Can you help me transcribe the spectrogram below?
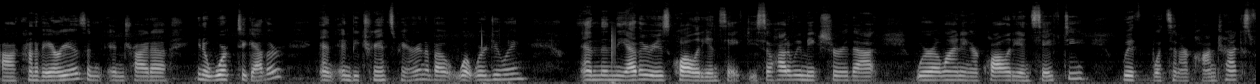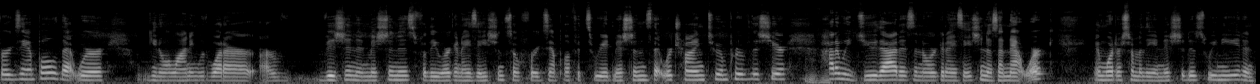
uh, kind of areas and, and try to you know work together and, and be transparent about what we're doing. And then the other is quality and safety. So how do we make sure that we're aligning our quality and safety with what's in our contracts, for example, that we're, you know, aligning with what our, our vision and mission is for the organization. So, for example, if it's readmissions that we're trying to improve this year, mm-hmm. how do we do that as an organization, as a network? And what are some of the initiatives we need? And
